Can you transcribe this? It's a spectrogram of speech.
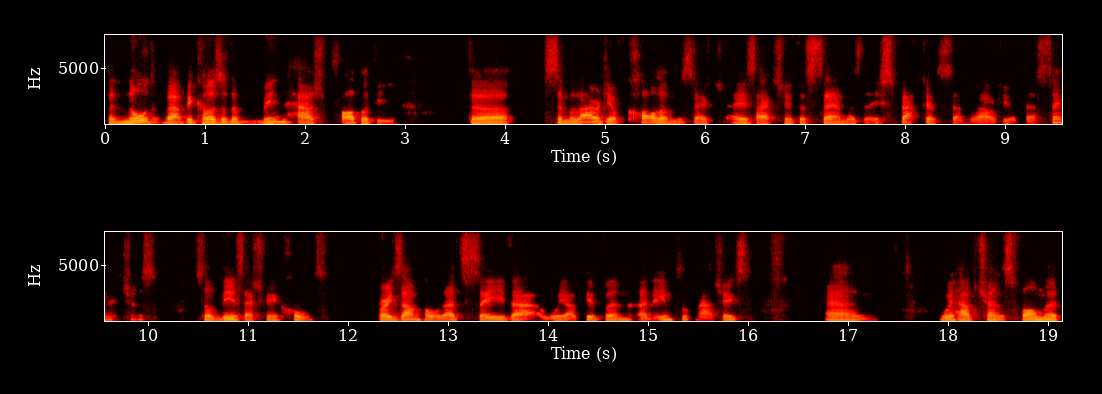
But note that because of the min hash property, the similarity of columns is actually the same as the expected similarity of their signatures. So this actually holds. For example, let's say that we are given an input matrix and we have transformed it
